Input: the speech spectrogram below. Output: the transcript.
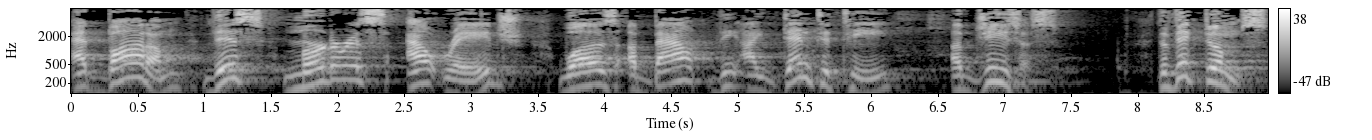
At bottom, this murderous outrage was about the identity of Jesus. The victims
